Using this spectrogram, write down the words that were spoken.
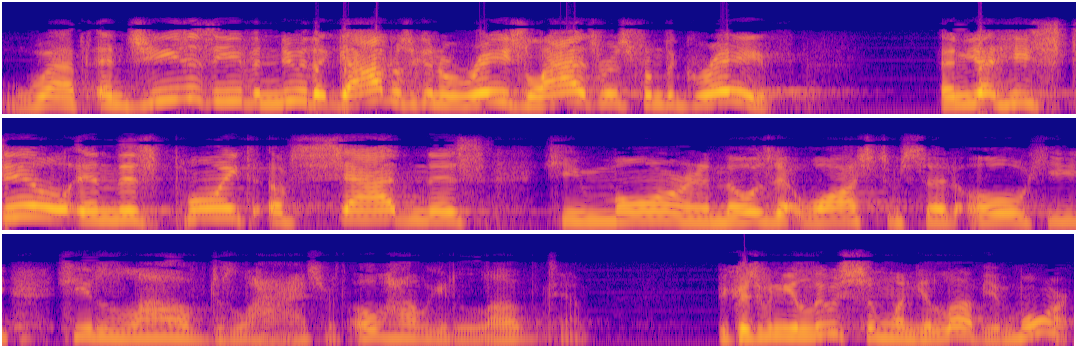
wept. And Jesus even knew that God was going to raise Lazarus from the grave. And yet he's still in this point of sadness. He mourned, and those that watched him said, Oh, he, he loved Lazarus. Oh, how he loved him. Because when you lose someone you love, you mourn.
